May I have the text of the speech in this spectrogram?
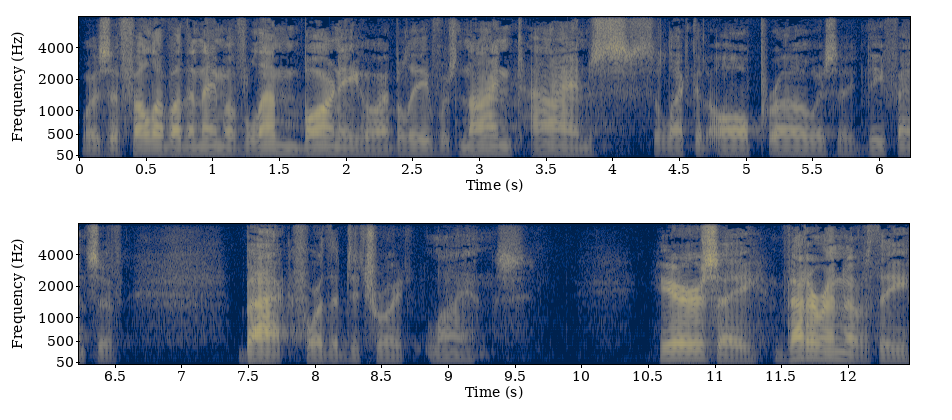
was a fellow by the name of Lem Barney, who I believe was nine times selected All Pro as a defensive back for the Detroit Lions. Here's a veteran of the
